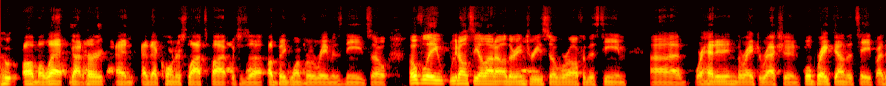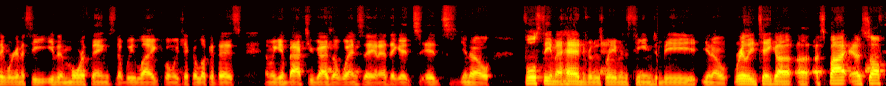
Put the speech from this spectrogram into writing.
who uh, Maulet got hurt and at that corner slot spot, which is a, a, big one for the Ravens need. So hopefully we don't see a lot of other injuries overall for this team. Uh, we're headed in the right direction. We'll break down the tape. I think we're going to see even more things that we liked when we take a look at this and we get back to you guys on Wednesday. And I think it's it's you know full steam ahead for this Ravens team to be you know really take a, a, a spot a soft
